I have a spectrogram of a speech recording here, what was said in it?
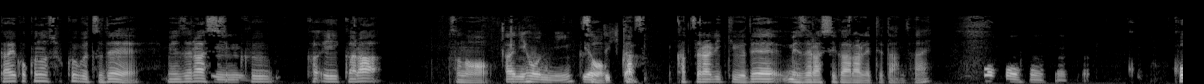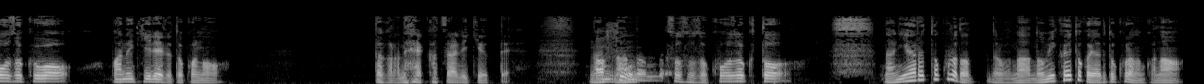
外国の植物で珍しくかいいから、その、あ、日本にやそうってきた。かつ桂離宮で珍しがられてたんじゃない？ほうほうほうほう皇族を招き入れるとこの、だからね、桂離宮って。あそうなんだそうそうそう、皇族と、何やるところだろうな、飲み会とかやるところなのかな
